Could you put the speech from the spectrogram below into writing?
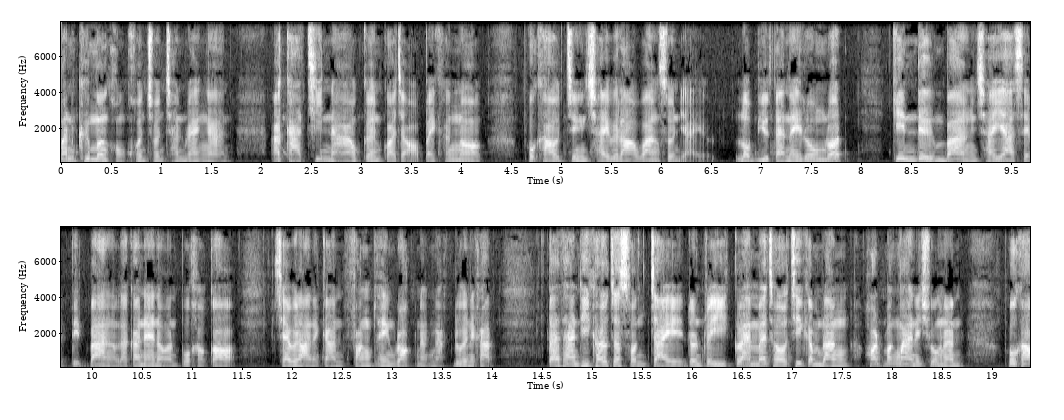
มันคือเมืองของคนชนชั้นแรงงาน อากาศที่หนาวเกินกว่าจะออกไปข้างนอก พวกเขาจึงใช้เวลาว่างส่วนใหญ่หลบอยู่แต่ในโรงรถ กินดื่มบ้างใช้ยาเสพติดบ้าง แล้วก็แน่นอน พวกเขาก็ ใช้เวลาในการฟังเพลงร็อกหนักๆด้วยนะครับ แต่แทนที่เขาจะสนใจดนตรี glam metal ที่กำลังฮอตมากๆในช่วงนั้น พวกเขา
